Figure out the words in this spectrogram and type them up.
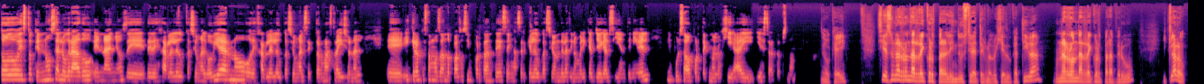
todo esto que no se ha logrado en años de, dejarle la educación al gobierno o dejarle la educación al sector más tradicional. Eh, y creo que estamos dando pasos importantes en hacer que la educación de Latinoamérica llegue al siguiente nivel, impulsado por tecnología y, y startups, ¿no? Ok. Sí, es una ronda récord para la industria de tecnología educativa, una ronda récord para Perú. Y claro,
